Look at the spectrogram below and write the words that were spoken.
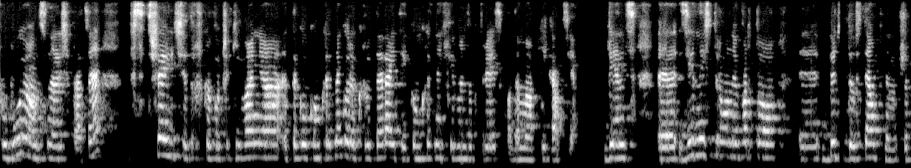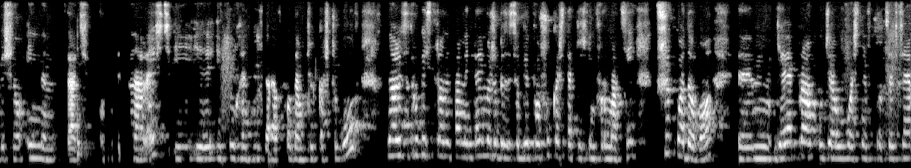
próbując znaleźć pracę, wstrzelić się troszkę w oczekiwania tego konkretnego rekrutera i tej konkretnej firmy, do której składamy aplikację. Więc e, z jednej strony warto e, być dostępnym, żeby się innym dać znaleźć i, i, i tu chętnie zaraz podam kilka szczegółów, no ale z drugiej strony pamiętajmy, żeby sobie poszukać takich informacji. Przykładowo, ja jak brałam udział właśnie w procesie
